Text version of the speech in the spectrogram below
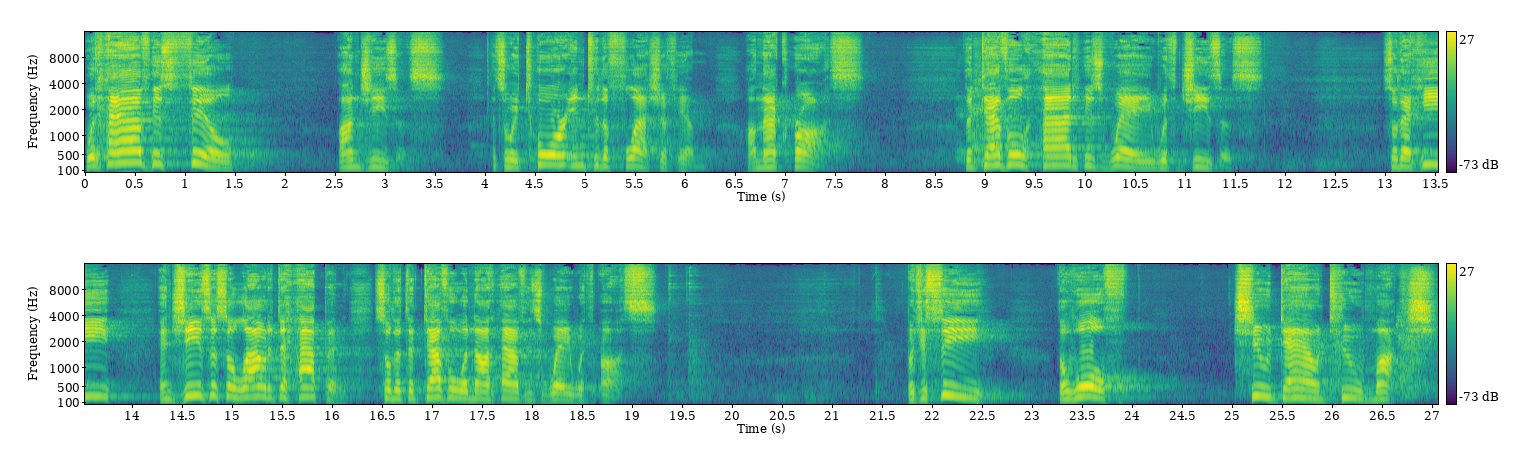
would have his fill on Jesus. And so he tore into the flesh of him on that cross. The devil had his way with Jesus so that he and Jesus allowed it to happen so that the devil would not have his way with us. But you see, the wolf chewed down too much.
